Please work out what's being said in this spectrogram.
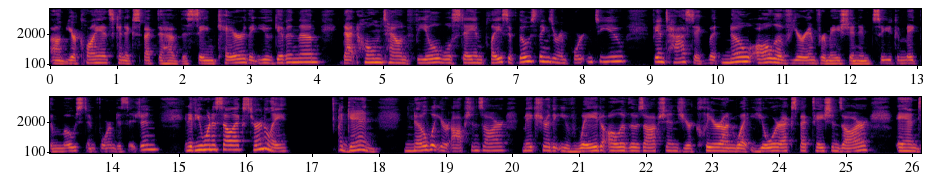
um, your clients can expect to have the same care that you've given them. That hometown feel will stay in place. If those things are important to you, fantastic. But know all of your information and so you can make the most informed decision. And if you want to sell externally, again, know what your options are. Make sure that you've weighed all of those options. You're clear on what your expectations are, and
